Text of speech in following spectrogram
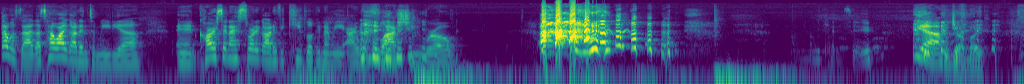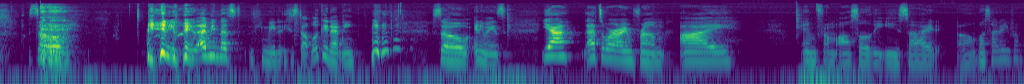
that was that. That's how I got into media. And Carson, I swear to God, if you keep looking at me, I will flash you, bro. I can't see. You. Yeah. Good job, buddy. So, anyways, I mean that's he made it. He stopped looking at me. so, anyways, yeah, that's where I'm from. I am from also the east side. Uh, what side are you from?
